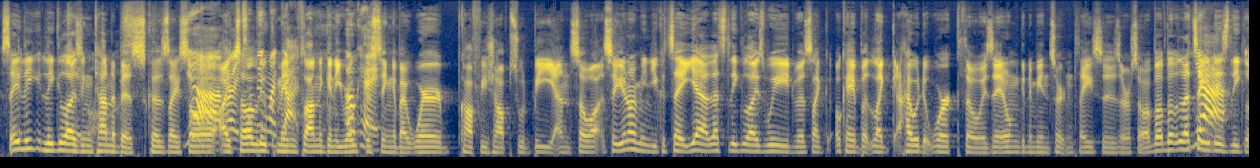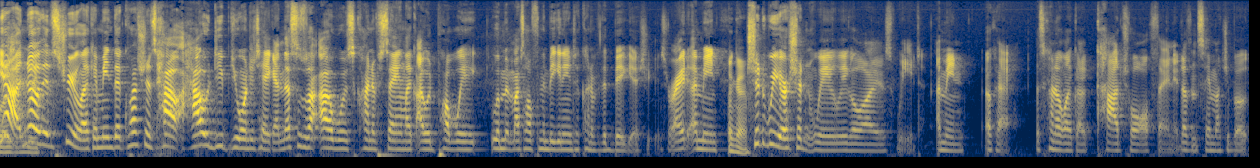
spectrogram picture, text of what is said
Say leg- legalizing Tables. cannabis because I saw Yeah, I right, saw Luke like Ming that. Flanagan. He wrote Okay. this thing about where coffee shops would be and so on. So you know what I mean? You could say yeah, let's legalize weed, but it's like okay, but like how would it work though? Is it only going to be in certain places or so? But, but let's say it is legal. Yeah, no, that's true. Like, I mean, the question is how how deep do you want to take? it? And this is what I was kind of saying. Like, I would probably limit myself in the beginning to kind of the big issues, right? I mean, Okay. should we or shouldn't we legalize weed? I mean, okay, it's kind of like a catch-all thing. It doesn't say much about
